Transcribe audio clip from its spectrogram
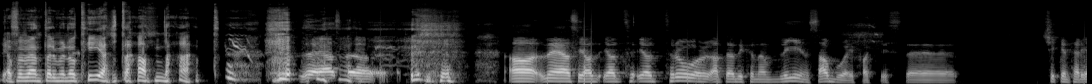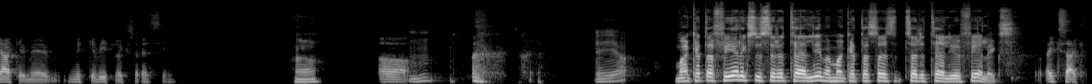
Jag förväntade mig något helt annat. Nej, alltså, ja, nej, alltså jag, jag, jag tror att det hade kunnat bli en Subway faktiskt. Eh, chicken teriyaki med mycket vitlöksdressing. Ja. Ja, Mm. Eh, ja. Man kan ta Felix ur Södertälje, men man kan ta Sö- Södertälje ur Felix. exakt.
